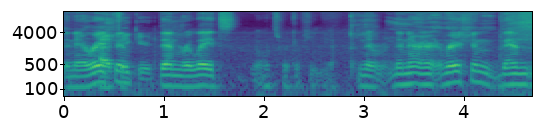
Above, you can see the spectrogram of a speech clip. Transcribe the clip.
The narration then relates. Oh, it's Wikipedia. The, the narration then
